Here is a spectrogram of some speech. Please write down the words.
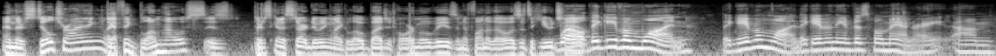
And they're still trying. Like I think Blumhouse is they're just gonna start doing like low budget horror movies and if one of those. Is a huge well hit. they gave him one they gave him one they gave him the invisible man right um,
